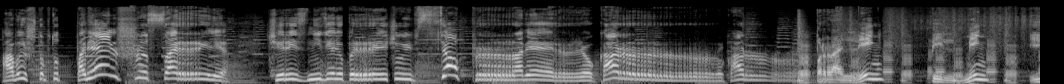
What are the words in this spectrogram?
А вы чтоб тут поменьше сорили. Через неделю прилечу и все проверю. Карр, карр. Про лень, пельмень и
